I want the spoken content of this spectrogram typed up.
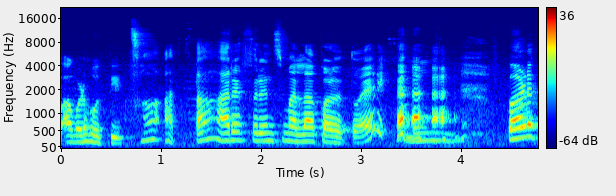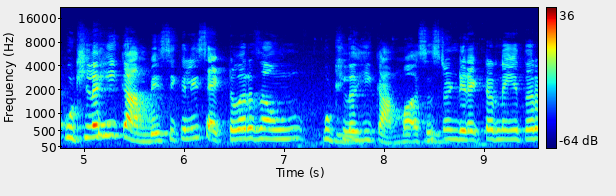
आवड होतीच. हा आत्ता हा रेफरन्स मला कळतोय. पण कुठलंही काम बेसिकली सेटवर जाऊन कुठलंही काम मग असिस्टंट डिरेक्टर नाहीये तर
